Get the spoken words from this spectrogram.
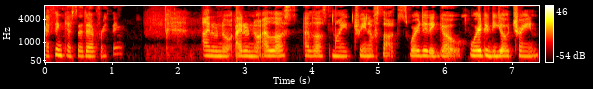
I think I said everything. I don't know. I don't know. I lost I lost my train of thoughts. Where did it go? Where did it go train?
